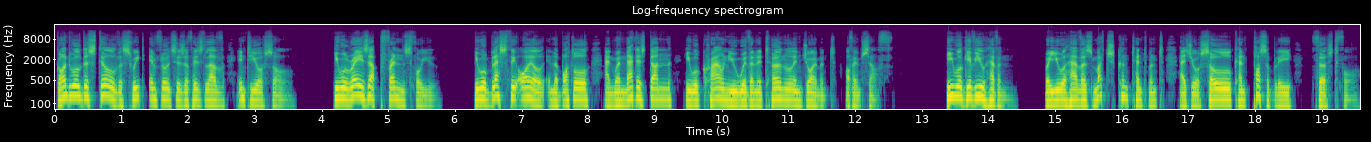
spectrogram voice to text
God will distill the sweet influences of His love into your soul. He will raise up friends for you. He will bless the oil in the bottle, and when that is done, He will crown you with an eternal enjoyment of Himself. He will give you heaven, where you will have as much contentment as your soul can possibly thirst for.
